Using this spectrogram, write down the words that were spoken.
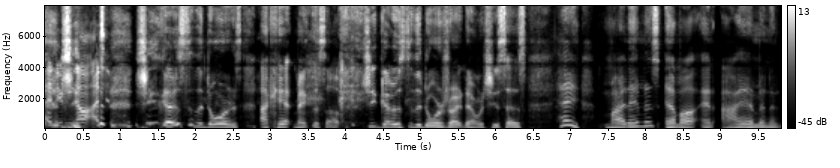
I do not." she goes to the doors. I can't make this up. She goes to the doors right now and she says, Hey, my name is Emma and I am in a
